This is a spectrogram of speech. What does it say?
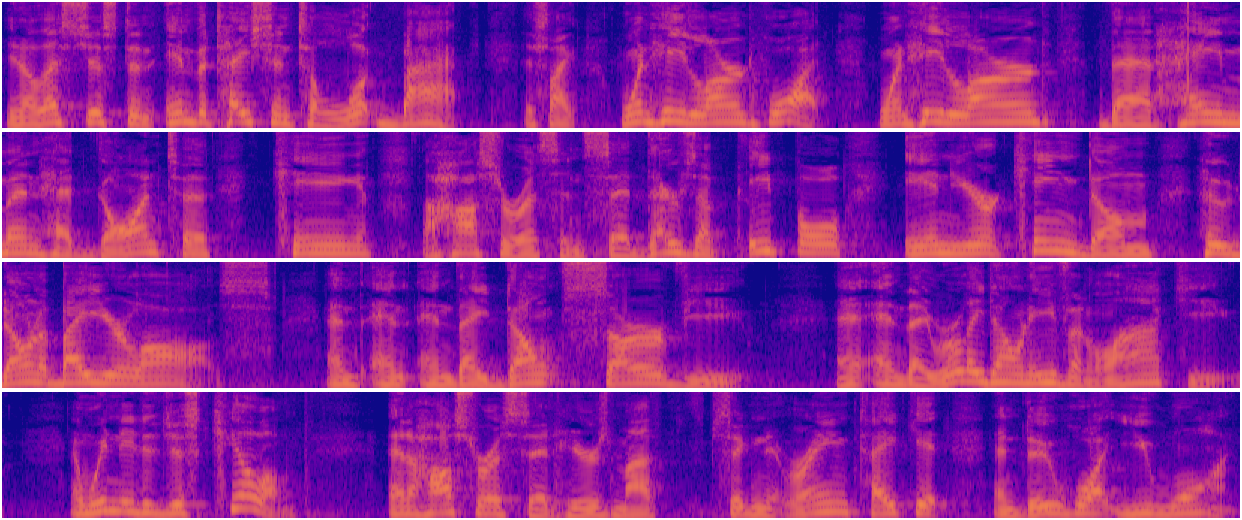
You know, that's just an invitation to look back. It's like when he learned what? When he learned that Haman had gone to King Ahasuerus and said, There's a people in your kingdom who don't obey your laws, and, and, and they don't serve you, and, and they really don't even like you, and we need to just kill them. And Ahasuerus said, Here's my signet ring, take it and do what you want.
